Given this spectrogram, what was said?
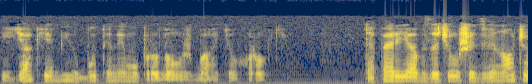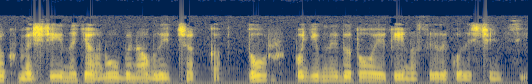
і як я міг бути ним упродовж багатьох років. Тепер я б, зачувши дзвіночок, мерщій натягнув би на обличчя каптур, подібний до того, який носили колись ченці.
